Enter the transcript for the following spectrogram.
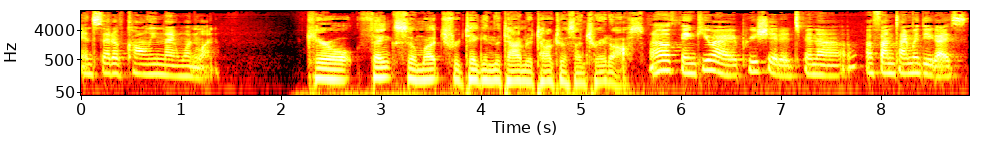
instead of calling 911. Carol, thanks so much for taking the time to talk to us on trade offs. Oh, thank you. I appreciate it. It's been a, a fun time with you guys.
